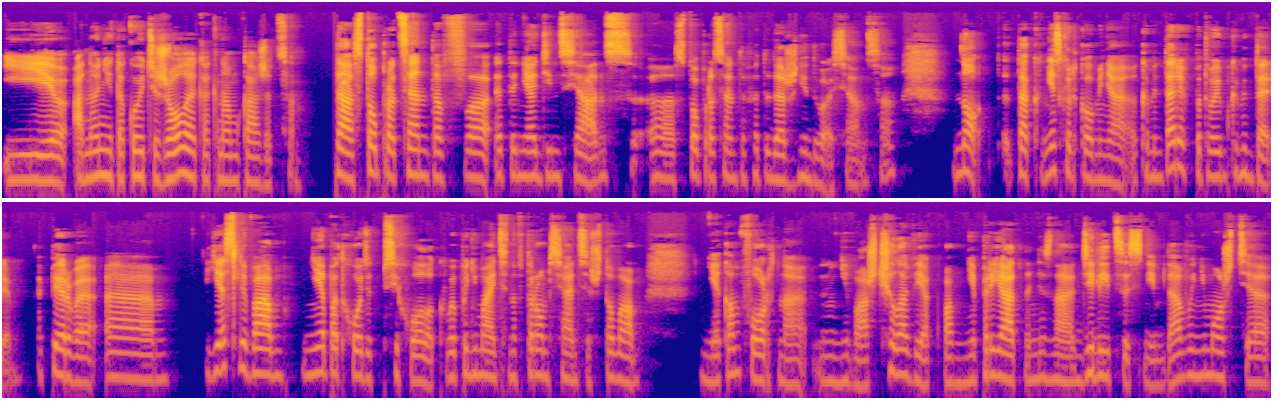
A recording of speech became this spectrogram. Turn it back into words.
И оно не такое тяжелое, как нам кажется. Да, сто процентов э, это не один сеанс, э, сто процентов это даже не два сеанса. Но так, несколько у меня комментариев по твоим комментариям. Первое. Эм, если вам не подходит психолог, вы понимаете на втором сеансе, что вам некомфортно, не ваш человек, вам неприятно, не знаю, делиться с ним, да, вы не можете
